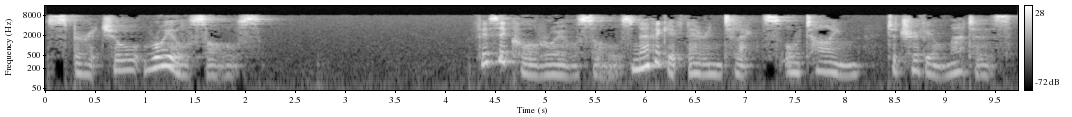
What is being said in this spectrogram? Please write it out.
spiritual royal souls. Physical royal souls never give their intellects or time to trivial matters.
